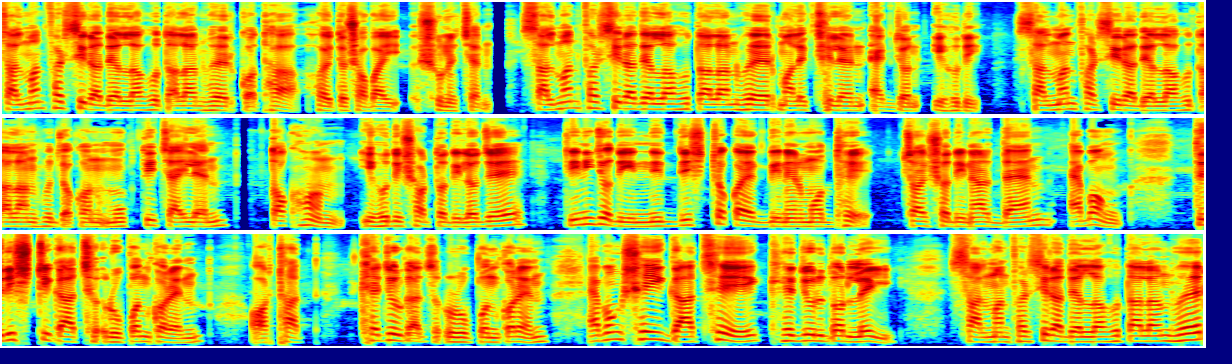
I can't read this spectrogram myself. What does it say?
সালমান ফার্সি রাদে আল্লাহ তালানহের কথা হয়তো সবাই শুনেছেন। সালমান ফার্সি রাদে আল্লাহ তালানহের মালিক ছিলেন একজন ইহুদি। সালমান ফার্সি রাদে আল্লাহ তালানহু যখন মুক্তি চাইলেন, তখন ইহুদি শর্ত দিল যে, তিনি যদি নির্দিষ্ট কয়েকদিনের মধ্যে ছয়শো দিনার দেন এবং ত্রিশটি গাছ রোপণ করেন, অর্থাৎ খেজুর গাছ রোপণ করেন এবং সেই গাছে খেজুর ধরলেই সালমান ফার্সি রাদে আল্লাহ তালাহের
